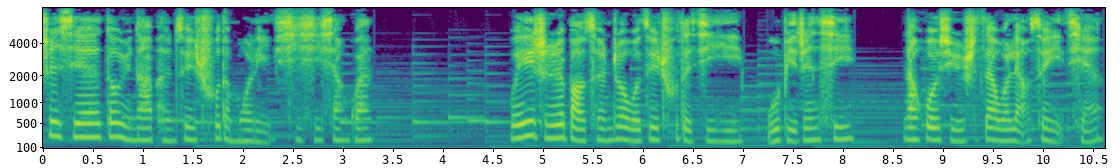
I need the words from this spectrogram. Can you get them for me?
这些都与那盆最初的茉莉息息相关。我一直保存着我最初的记忆，无比珍惜。那或许是在我两岁以前，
